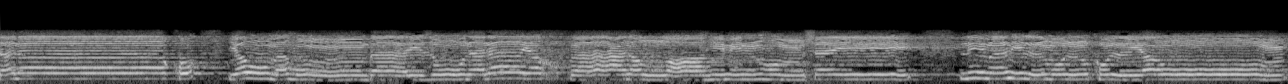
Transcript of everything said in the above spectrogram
التلاق. يوم هم بارزون لا يخفى على الله منهم شيء. لمن الملك اليوم؟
